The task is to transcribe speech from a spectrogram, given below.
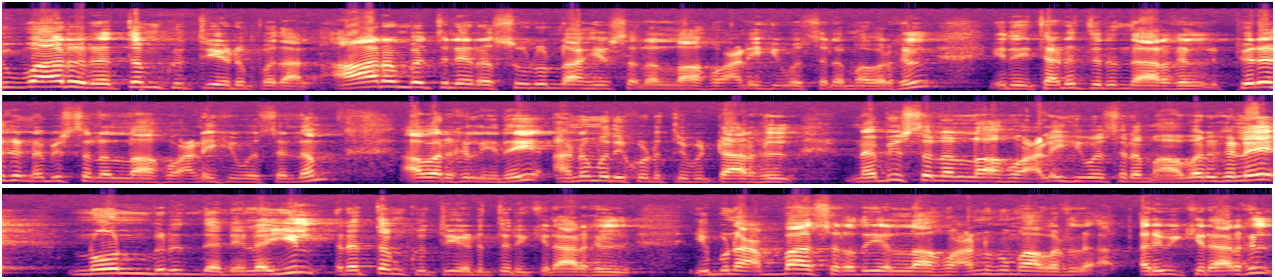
இவ்வாறு ரத்தம் குத்தி எடுப்பதால் ஆரம்பத்திலே ரசூலுல்லாஹி சல்லாஹூ அழகி வஸல்லம் அவர்கள் இதை தடுத்திருந்தார்கள். பிறகு நபி ஸல்லல்லாஹு அழகி வசல்லம் அவர்கள் இதை அனுமதி கொடுத்து விட்டார்கள். நபி ஸல்லல்லாஹு அழகி வஸல்லம் அவர்களே நோன்பிருந்த நிலையில் இரத்தம் குத்தி எடுத்திருக்கிறார்கள். இப்னு அப்பாஸ் ரதியல்லாஹு அனுகுமா அவர்கள் அறிவிக்கிறார்கள்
